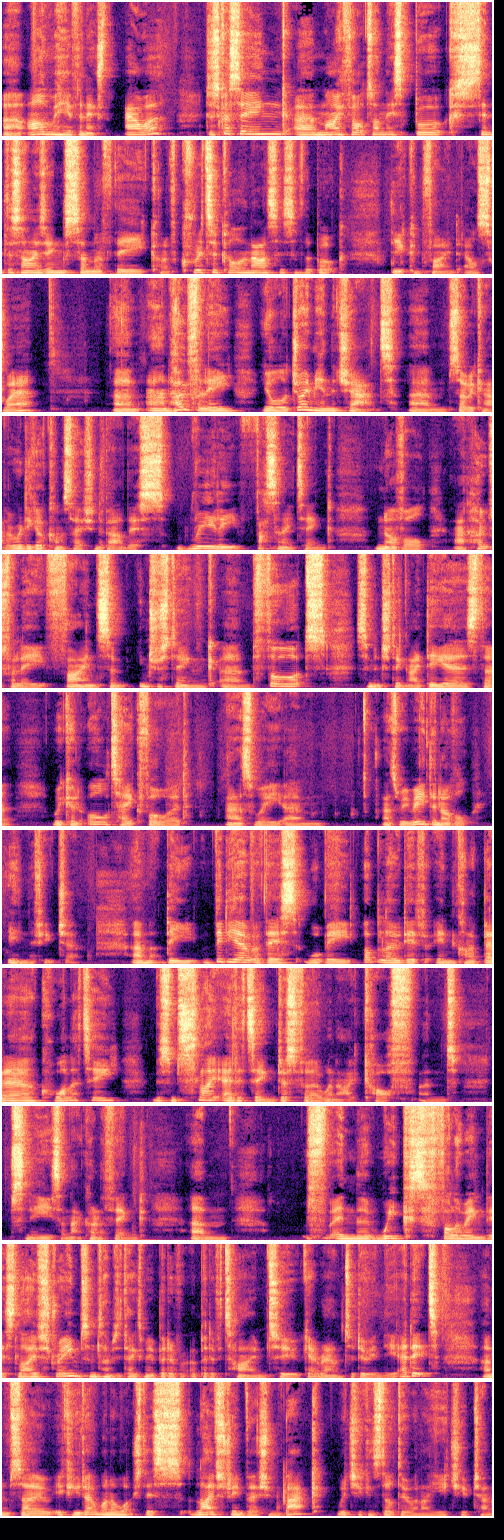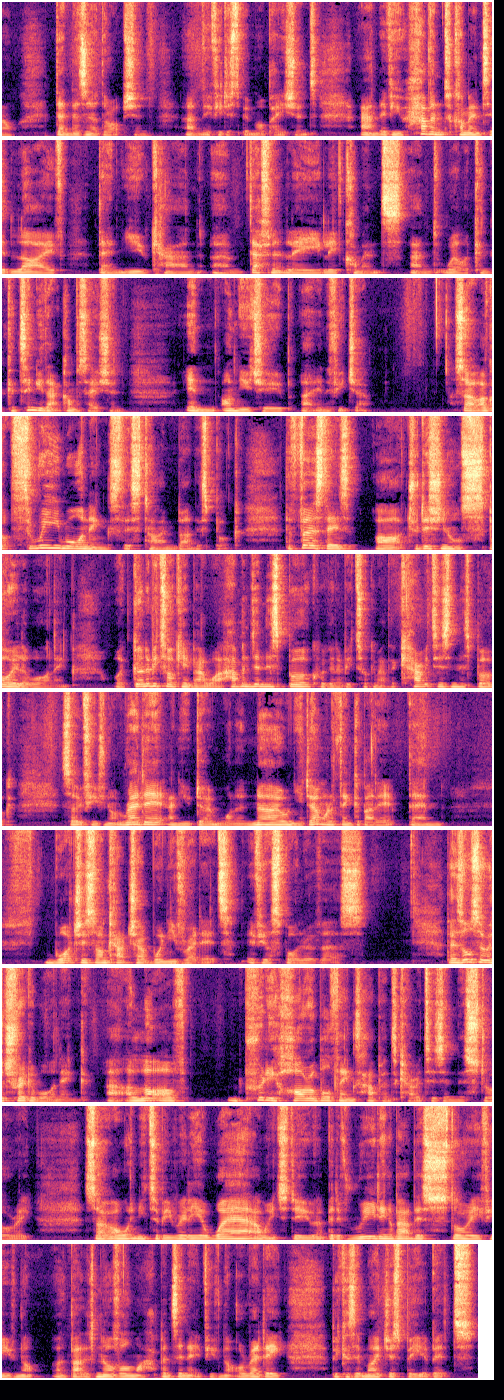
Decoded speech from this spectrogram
Uh, I'll be here for the next hour discussing uh, my thoughts on this book, synthesizing some of the kind of critical analysis of the book that you can find elsewhere. Um, and hopefully, you'll join me in the chat um, so we can have a really good conversation about this really fascinating novel and hopefully find some interesting um, thoughts, some interesting ideas that we can all take forward as we um, as we read the novel in the future. Um, the video of this will be uploaded in kind of better quality with some slight editing just for when I cough and sneeze and that kind of thing. Um, in the weeks following this live stream, sometimes it takes me a bit of a bit of time to get around to doing the edit. Um, so if you don't want to watch this live stream version back, which you can still do on our YouTube channel, then there's another option. Um, if you're just a bit more patient, and if you haven't commented live, then you can um, definitely leave comments and we'll can continue that conversation in on YouTube uh, in the future. So I've got three warnings this time about this book. The first is our traditional spoiler warning. We're going to be talking about what happened in this book. We're going to be talking about the characters in this book. So if you've not read it and you don't want to know and you don't want to think about it, then watch this on catch up when you've read it if you're spoiler averse. There's also a trigger warning. Uh, a lot of pretty horrible things happen to characters in this story. So I want you to be really aware. I want you to do a bit of reading about this story if you've not about this novel and what happens in it if you've not already, because it might just be a bit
